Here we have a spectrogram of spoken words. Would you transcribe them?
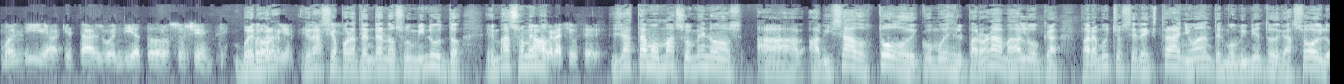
Buen día, ¿qué tal? Buen día a todos los oyentes. Bueno, ¿Todo gra- bien? gracias por atendernos un minuto. Eh, más o menos, No, gracias a ustedes. ya estamos más o menos a- avisados todos de cómo es el panorama, algo que para muchos era extraño antes, el movimiento de gasoil,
